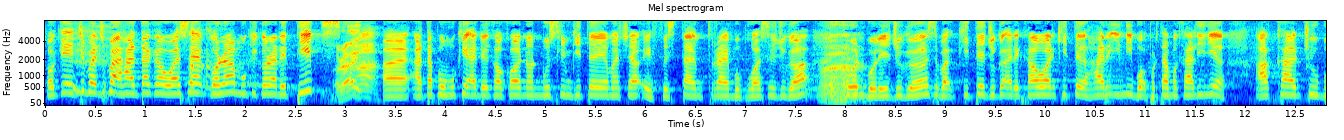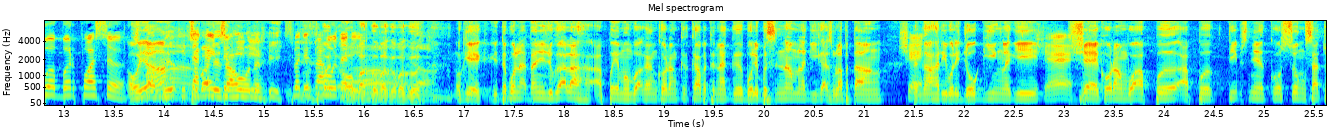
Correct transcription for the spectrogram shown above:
Okey, cepat-cepat hantarkan WhatsApp korang. Mungkin korang ada tips. Alright. Uh, ataupun mungkin ada kawan-kawan non-Muslim kita yang macam eh first time try berpuasa juga uh-huh. pun boleh juga sebab kita juga ada kawan kita hari ini buat pertama kalinya akan cuba berpuasa. Oh, ya? Sebab Kita sebab akan dia sahur dia. tadi. Sebab dia sahur oh, tadi. bagus, bagus, bagus. ya. Okey, kita pun nak tanya jugalah apa yang membuatkan korang kekal bertenaga, boleh bersenam lagi kat sebelah petang, Share. tengah hari boleh jogging lagi. Share. Share korang buat apa, apa tipsnya 017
